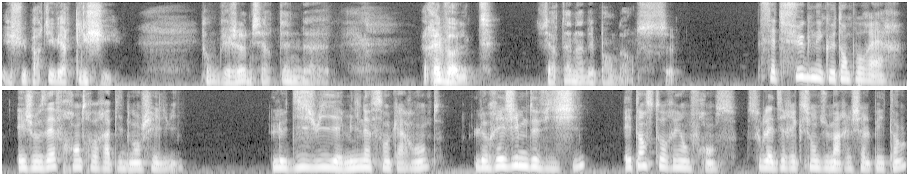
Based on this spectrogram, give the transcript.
et je suis parti vers Clichy. Donc déjà une certaine euh, révolte, certaine indépendance. Cette fugue n'est que temporaire, et Joseph rentre rapidement chez lui. Le 10 juillet 1940, le régime de Vichy est instauré en France sous la direction du maréchal Pétain,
